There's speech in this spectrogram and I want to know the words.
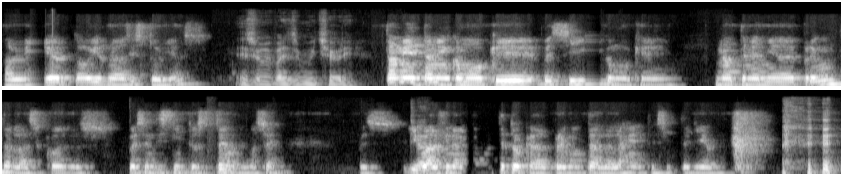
abierto a oír nuevas historias. Eso me parece muy chévere. También, también como que, pues sí, como que no tener miedo de preguntar las cosas, pues en distintos temas, no sé. Pues igual Claro. al final te toca preguntarle a la gente si te llevan.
